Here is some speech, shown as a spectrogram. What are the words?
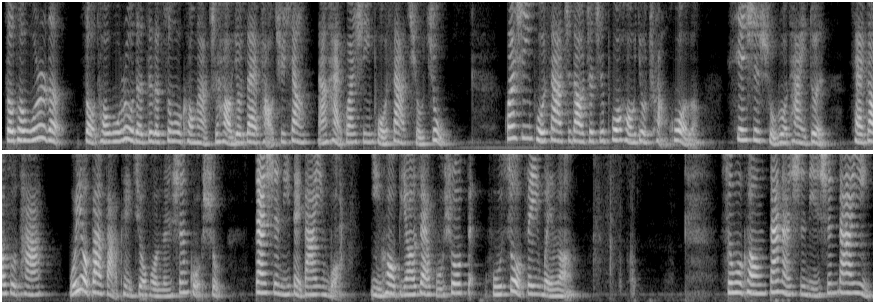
走投无路的走投无路的这个孙悟空啊，只好又再跑去向南海观世音菩萨求助。观世音菩萨知道这只泼猴又闯祸了，先是数落他一顿，才告诉他：“我有办法可以救活人参果树，但是你得答应我，以后不要再胡说胡作非为了。”孙悟空当然是连声答应，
